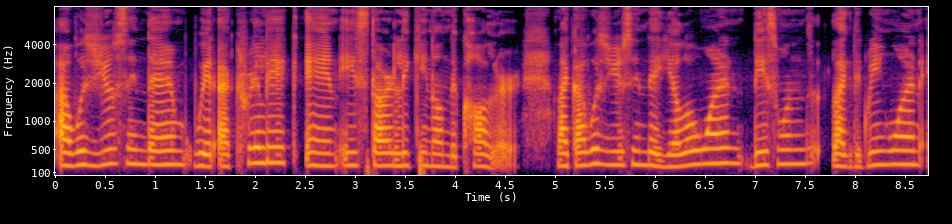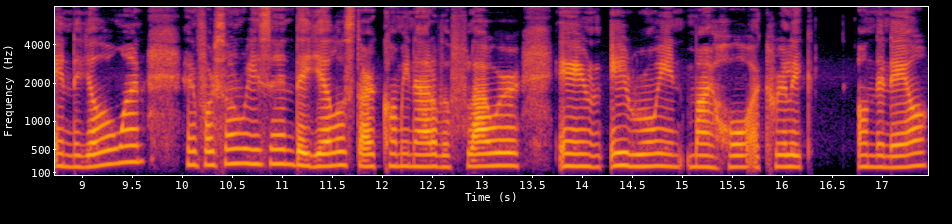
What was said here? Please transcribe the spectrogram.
I was using them with acrylic and it started leaking on the color. Like I was using the yellow one, this one, like the green one and the yellow one, and for some reason the yellow started coming out of the flower and it ruined my whole acrylic on the nail.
